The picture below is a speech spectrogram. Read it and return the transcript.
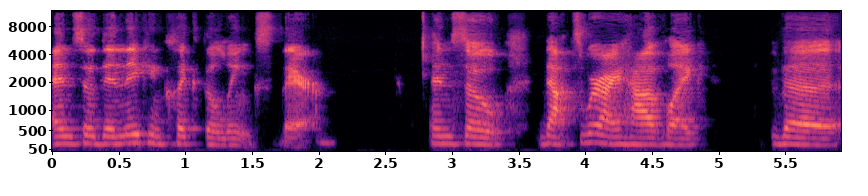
And so then they can click the links there. And so that's where i have like the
